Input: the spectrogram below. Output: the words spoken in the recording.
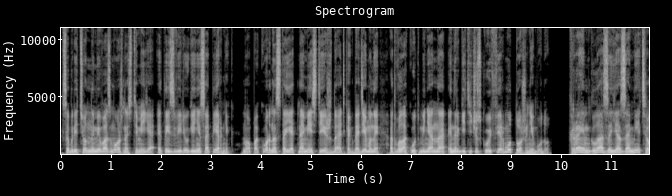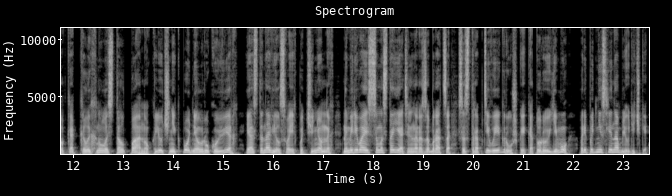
с обретенными возможностями я этой зверюге не соперник, но покорно стоять на месте и ждать, когда демоны отволокут меня на энергетическую ферму, тоже не буду. Краем глаза я заметил, как колыхнулась толпа, но ключник поднял руку вверх и остановил своих подчиненных, намереваясь самостоятельно разобраться со строптивой игрушкой, которую ему преподнесли на блюдечке.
